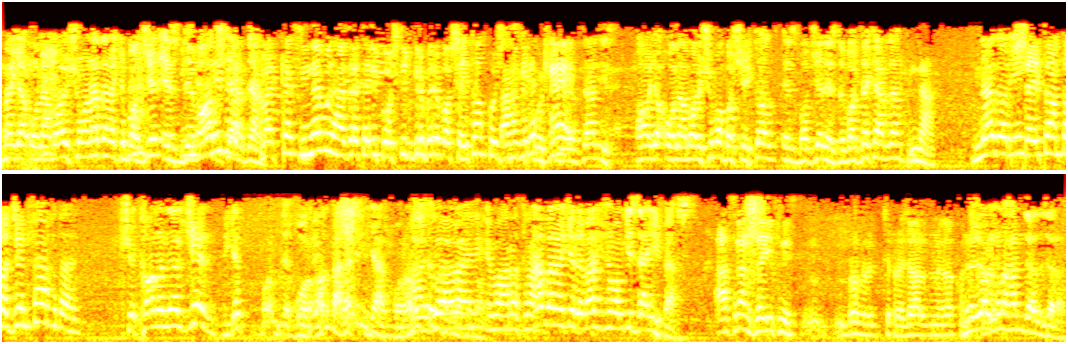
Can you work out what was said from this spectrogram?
مگر علمای شما ندارن که با جن ازدواج کردن؟ من کسی نبود حضرت علی کشتی بگیره بره با شیطان کشتی بگیره؟ کشتی. گرفتن نیست. آیا علمای شما با شیطان از با جن ازدواج نکردن؟ نه. ندارین؟ شیطان تا جن فرق داره. شیطان من از جن. دیگه قرآن بلدی دیگه از قرآن عبارت را اولا که روایت شما میگه ضعیف است. اصلا ضعیف نیست. برو رجال نگاه کن. رجال شما هم داره دارم.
